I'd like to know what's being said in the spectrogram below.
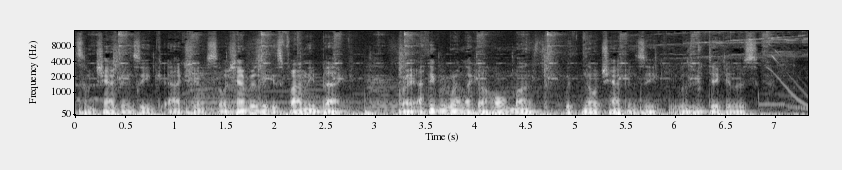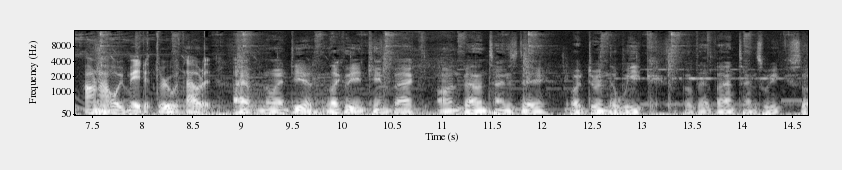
some Champions League action. So Champions League is finally back, right? I think we went like a whole month with no Champions League. It was ridiculous. I don't know how we made it through without it. I have no idea. Luckily, it came back on Valentine's Day or during the week of that Valentine's week. So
